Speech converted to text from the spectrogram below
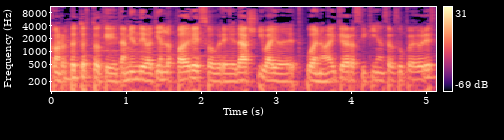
Con respecto a esto que también debatían los padres sobre Dash y Violet. Bueno, hay que ver si quieren ser superhéroes.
